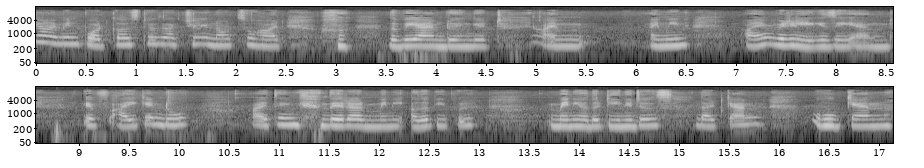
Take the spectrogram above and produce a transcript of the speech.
yeah i mean podcast is actually not so hard. The way i am doing it i'm i mean i am very lazy and if i can do i think there are many other people many other teenagers that can who can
